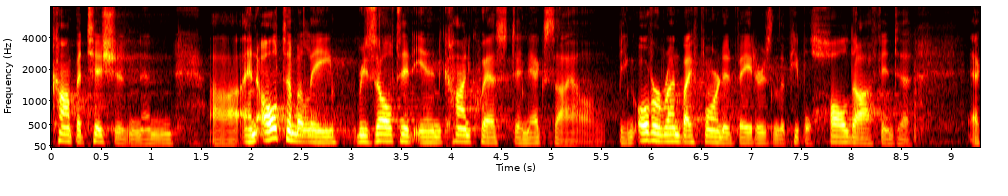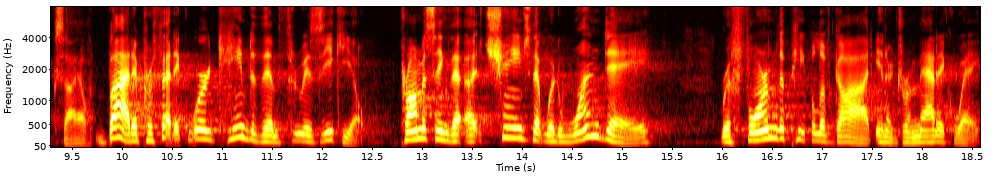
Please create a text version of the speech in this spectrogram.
competition and, uh, and ultimately resulted in conquest and exile, being overrun by foreign invaders and the people hauled off into exile. But a prophetic word came to them through Ezekiel, promising that a change that would one day reform the people of God in a dramatic way.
